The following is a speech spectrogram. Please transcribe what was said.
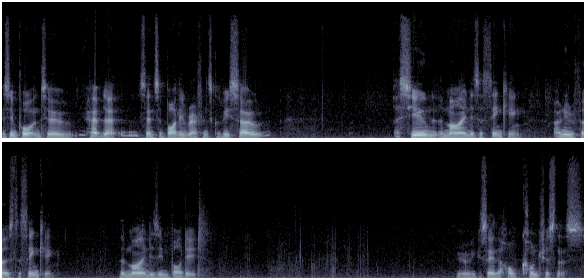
It's important to have that sense of body reference because we so assume that the mind is a thinking, only refers to thinking. The mind is embodied. You know, you could say the whole consciousness,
